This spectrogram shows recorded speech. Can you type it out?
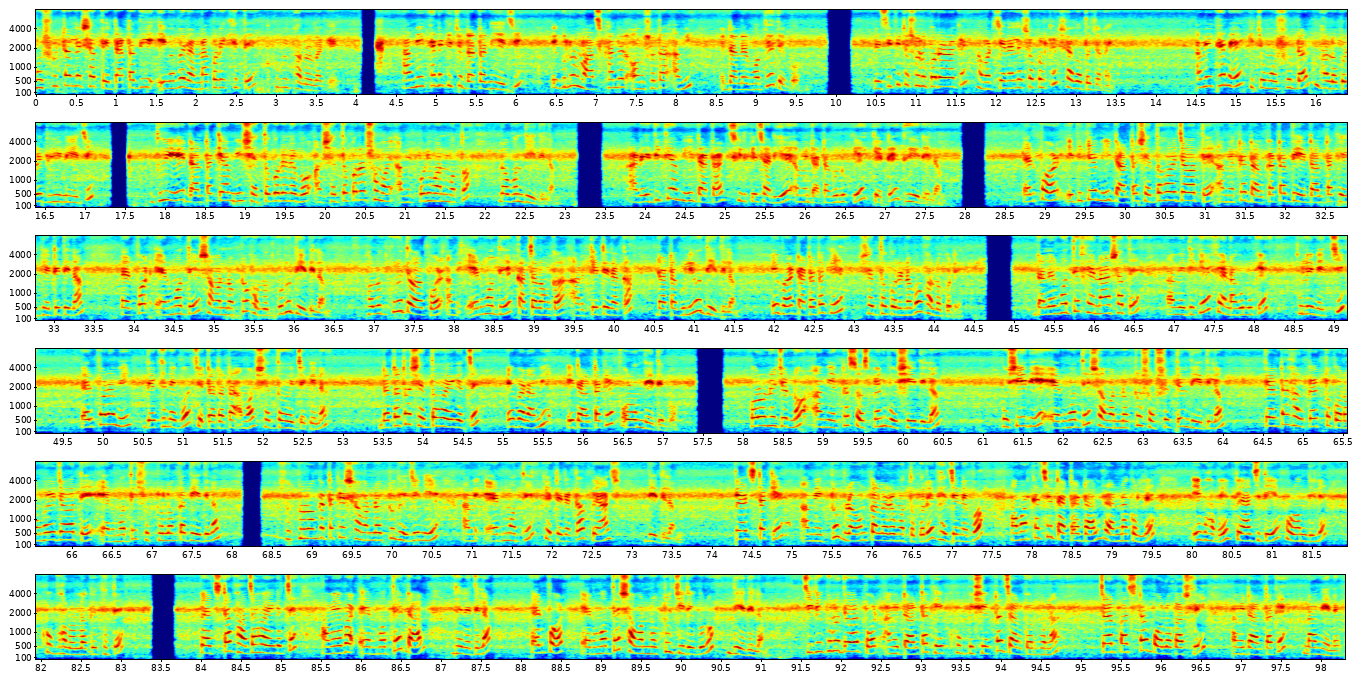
মসুর ডালের সাথে ডাটা দিয়ে এভাবে রান্না করে খেতে খুবই ভালো লাগে। আমি এখানে কিছু ডাটা নিয়েছি, এগুলোর মাঝখানের অংশটা আমি ডালের মধ্যে দেব। রেসিপিটা শুরু করার আগে আমার চ্যানেলে সকলকে স্বাগত জানাই। আমি এখানে কিছু মসুর ডাল ভালো করে ধুয়ে নিয়েছি। ধুয়ে ডালটাকে আমি সেদ্ধ করে নেব আর সেদ্ধ করার সময় আমি পরিমাণ মতো লবণ দিয়ে দিলাম। আর এদিকে আমি ডাটার ছিলকে ছাড়িয়ে আমি ডাটাগুলোকে কেটে ধুয়ে নিলাম। এরপর এদিকে আমি ডালটা সেদ্ধ হয়ে যাওয়াতে আমি একটা ডাল কাটা দিয়ে ডালটাকে ঘেটে দিলাম। এরপর এর মধ্যে সামান্য একটু হলুদ গুঁড়ো দিয়ে দিলাম। হলুদ গুঁড়ো দেওয়ার পর আমি এর মধ্যে কাঁচা লঙ্কা আর কেটে রাখা ডাটাগুলিও দিয়ে দিলাম। এবার ডাটাটাকে সেদ্ধ করে নেব ভালো করে। ডালের মধ্যে ফেনা আসাতে আমি এদিকে ফেনাগুলোকে তুলে নিচ্ছি। এরপর আমি দেখে নেব যে ডাটাটা আমার সেদ্ধ হয়েছে কিনা। ডাটাটা সেদ্ধ হয়ে গেছে। এবার আমি এই ডালটাকে ফোড়ন দিয়ে দেবো। ফোড়নের জন্য আমি একটা সসপ্যান বসিয়ে দিলাম। বসিয়ে দিয়ে এর মধ্যে সামান্য একটু সর্ষের তেল দিয়ে দিলাম। তেলটা হালকা একটু গরম হয়ে যাওয়াতে এর মধ্যে শুকনো লঙ্কা দিয়ে দিলাম। শুকনো লঙ্কাটাকে সামান্য একটু ভেজে নিয়ে আমি এর মধ্যে কেটে রাখা পেঁয়াজ দিয়ে দিলাম। পেঁয়াজটাকে আমি একটু ব্রাউন কালারের মতো করে ভেজে নেব। আমার কাছে ডাটা ডাল রান্না করলে এইভাবে পেঁয়াজ দিয়ে ফোড়ন দিলে খুব ভালো লাগে খেতে। পেঁয়াজটা ভাজা হয়ে গেছে, আমি এবার এর মধ্যে ডাল ঢেলে দিলাম। এরপর এর মধ্যে সামান্য একটু জিরে গুঁড়ো দিয়ে দিলাম। জিরে গুঁড়ো দেওয়ার পর আমি ডালটাকে খুব বেশি একটা জাল করব না। চার পাঁচটা বলক আসলেই আমি ডালটাকে নামিয়ে নেব।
